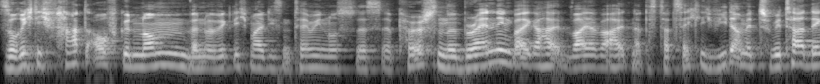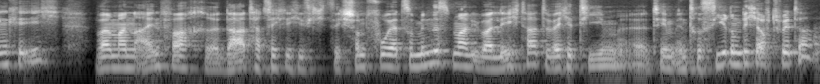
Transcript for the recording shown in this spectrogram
so richtig Fahrt aufgenommen, wenn wir wirklich mal diesen Terminus des äh, Personal Branding beigehalten, beibehalten hat, das tatsächlich wieder mit Twitter, denke ich, weil man einfach äh, da tatsächlich sich, schon vorher zumindest mal überlegt hat, welche Team, äh, Themen interessieren dich auf Twitter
